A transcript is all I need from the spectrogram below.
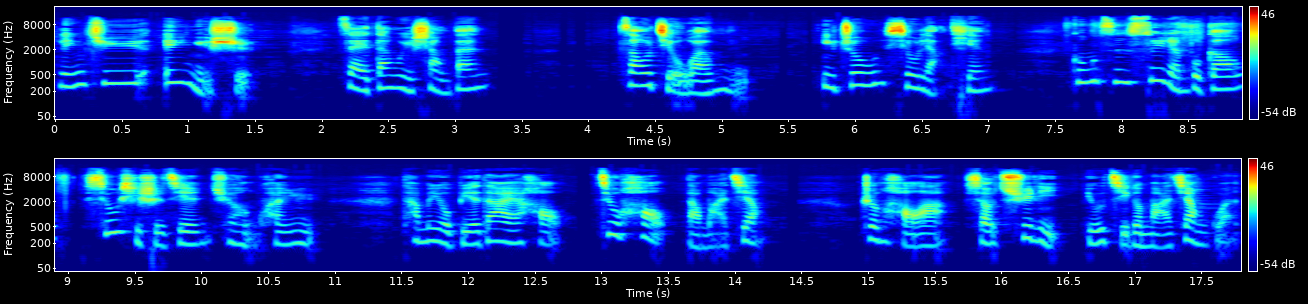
邻居 A 女士在单位上班，朝九晚五，一周休两天，工资虽然不高，休息时间却很宽裕。他没有别的爱好。就好打麻将，正好啊，小区里有几个麻将馆，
